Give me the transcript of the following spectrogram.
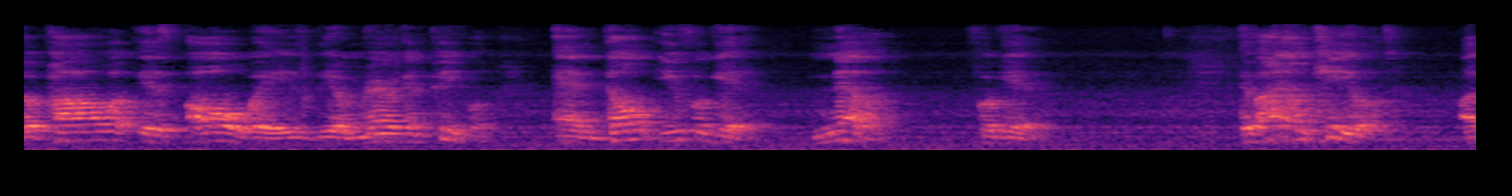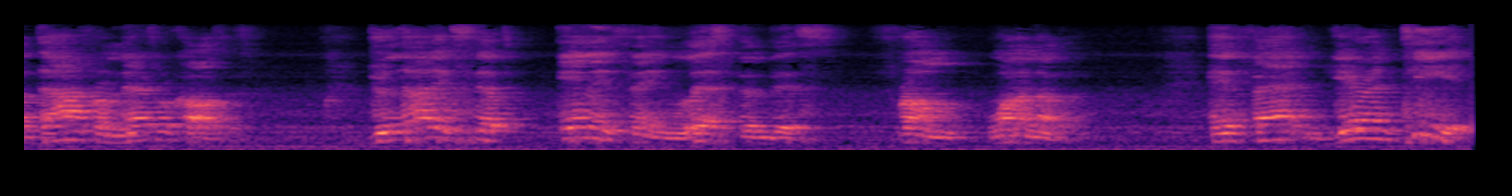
The power is always the American people. And don't you forget it. Never forget it. If I am killed or die from natural causes, do not accept anything less than this from one another. In fact, guarantee it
